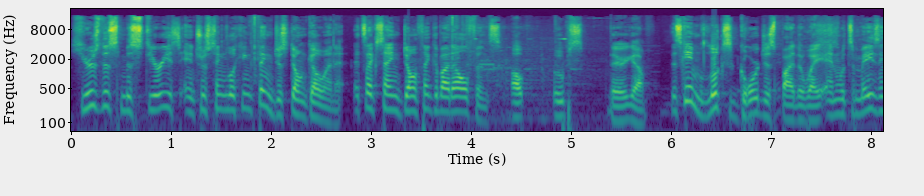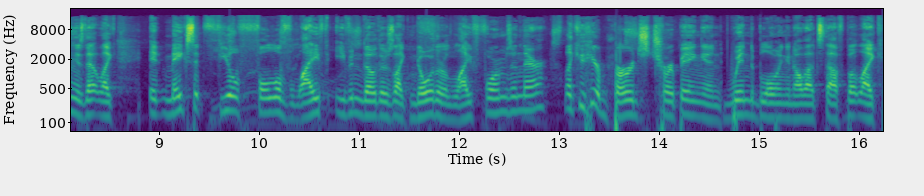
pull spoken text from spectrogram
here's this mysterious, interesting looking thing, just don't go in it. It's like saying don't think about elephants. Oh, oops. There you go. This game looks gorgeous by the way, and what's amazing is that like it makes it feel full of life even though there's like no other life forms in there. Like you hear birds chirping and wind blowing and all that stuff, but like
